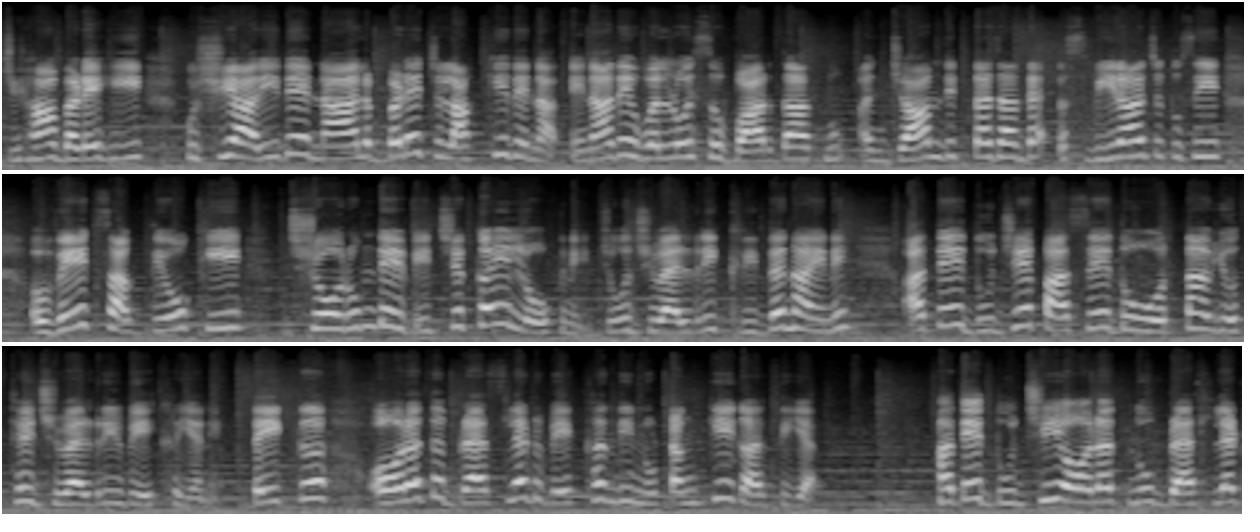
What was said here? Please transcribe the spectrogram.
ਜੀ ਹਾਂ, ਬੜੇ ਹੀ ਹੁਸ਼ਿਆਰੀ ਦੇ ਨਾਲ, ਬੜੇ ਚਲਾਕੀ ਦੇ ਨਾਲ ਇਹਨਾਂ ਦੇ ਵੱਲੋਂ ਇਸ ਵਾਰਦਾਤ ਨੂੰ ਅੰਜਾਮ ਦਿੱਤਾ ਜਾਂਦਾ ਹੈ। ਤਸਵੀਰਾਂ 'ਚ ਤੁਸੀਂ ਵੇਖ ਸਕਦੇ ਹੋ ਕਿ ਸ਼ੋਰੂਮ ਦੇ ਵਿੱਚ ਕਈ ਲੋਕ ਨੇ ਜੋ ਜਵੈਲਰੀ ਖਰੀਦਣ ਆਏ ਨੇ ਅਤੇ ਦੂਜੇ ਪਾਸੇ ਦੋ ਔਰਤਾਂ ਵੀ ਉੱਥੇ ਜਵੈਲਰੀ ਵੇਖ ਰਹੀਆਂ ਨੇ ਤੇ ਇੱਕ ਔਰਤ ਬ੍ਰੈਸਲੇਟ ਵੇਖਣ ਦੀ ਨੁਟੰਕੀ ਕਰਦੀ ਹੈ। ਅਤੇ ਦੂਜੀ ਔਰਤ ਨੂੰ ਬ੍ਰੈਸਲੇਟ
